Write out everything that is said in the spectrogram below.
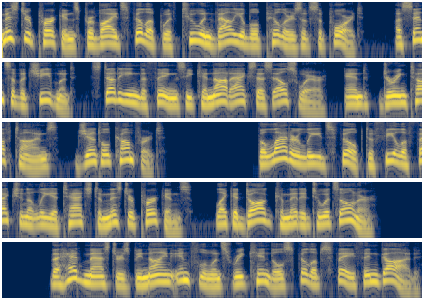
Mr. Perkins provides Philip with two invaluable pillars of support a sense of achievement, studying the things he cannot access elsewhere, and, during tough times, gentle comfort. The latter leads Philip to feel affectionately attached to Mr. Perkins, like a dog committed to its owner. The headmaster's benign influence rekindles Philip's faith in God.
